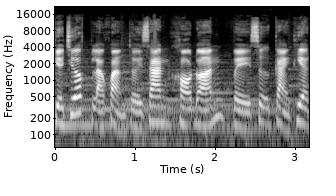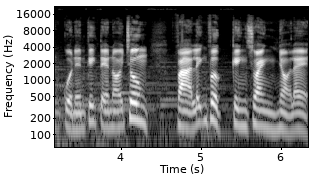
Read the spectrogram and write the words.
Phía trước là khoảng thời gian khó đoán về sự cải thiện của nền kinh tế nói chung và lĩnh vực kinh doanh nhỏ lẻ.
